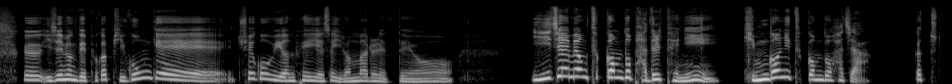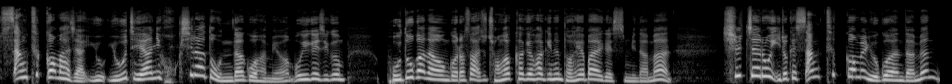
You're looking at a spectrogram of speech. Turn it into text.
그, 이재명 대표가 비공개 최고위원 회의에서 이런 말을 했대요. 이재명 특검도 받을 테니, 김건희 특검도 하자. 그러니까 쌍특검 하자. 요, 요 제안이 혹시라도 온다고 하면, 뭐 이게 지금 보도가 나온 거라서 아주 정확하게 확인은 더 해봐야겠습니다만, 실제로 이렇게 쌍특검을 요구한다면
